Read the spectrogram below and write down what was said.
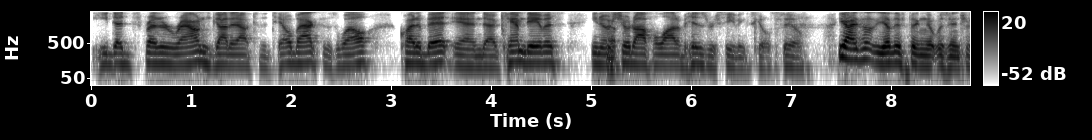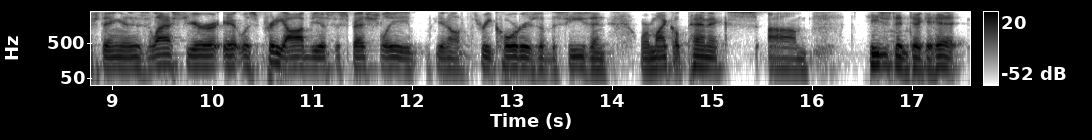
He did spread it around. He got it out to the tailbacks as well quite a bit. And uh, Cam Davis, you know, yep. showed off a lot of his receiving skills too. Yeah, I thought the other thing that was interesting is last year it was pretty obvious, especially you know three quarters of the season, where Michael Penix, um, he just didn't take a hit.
